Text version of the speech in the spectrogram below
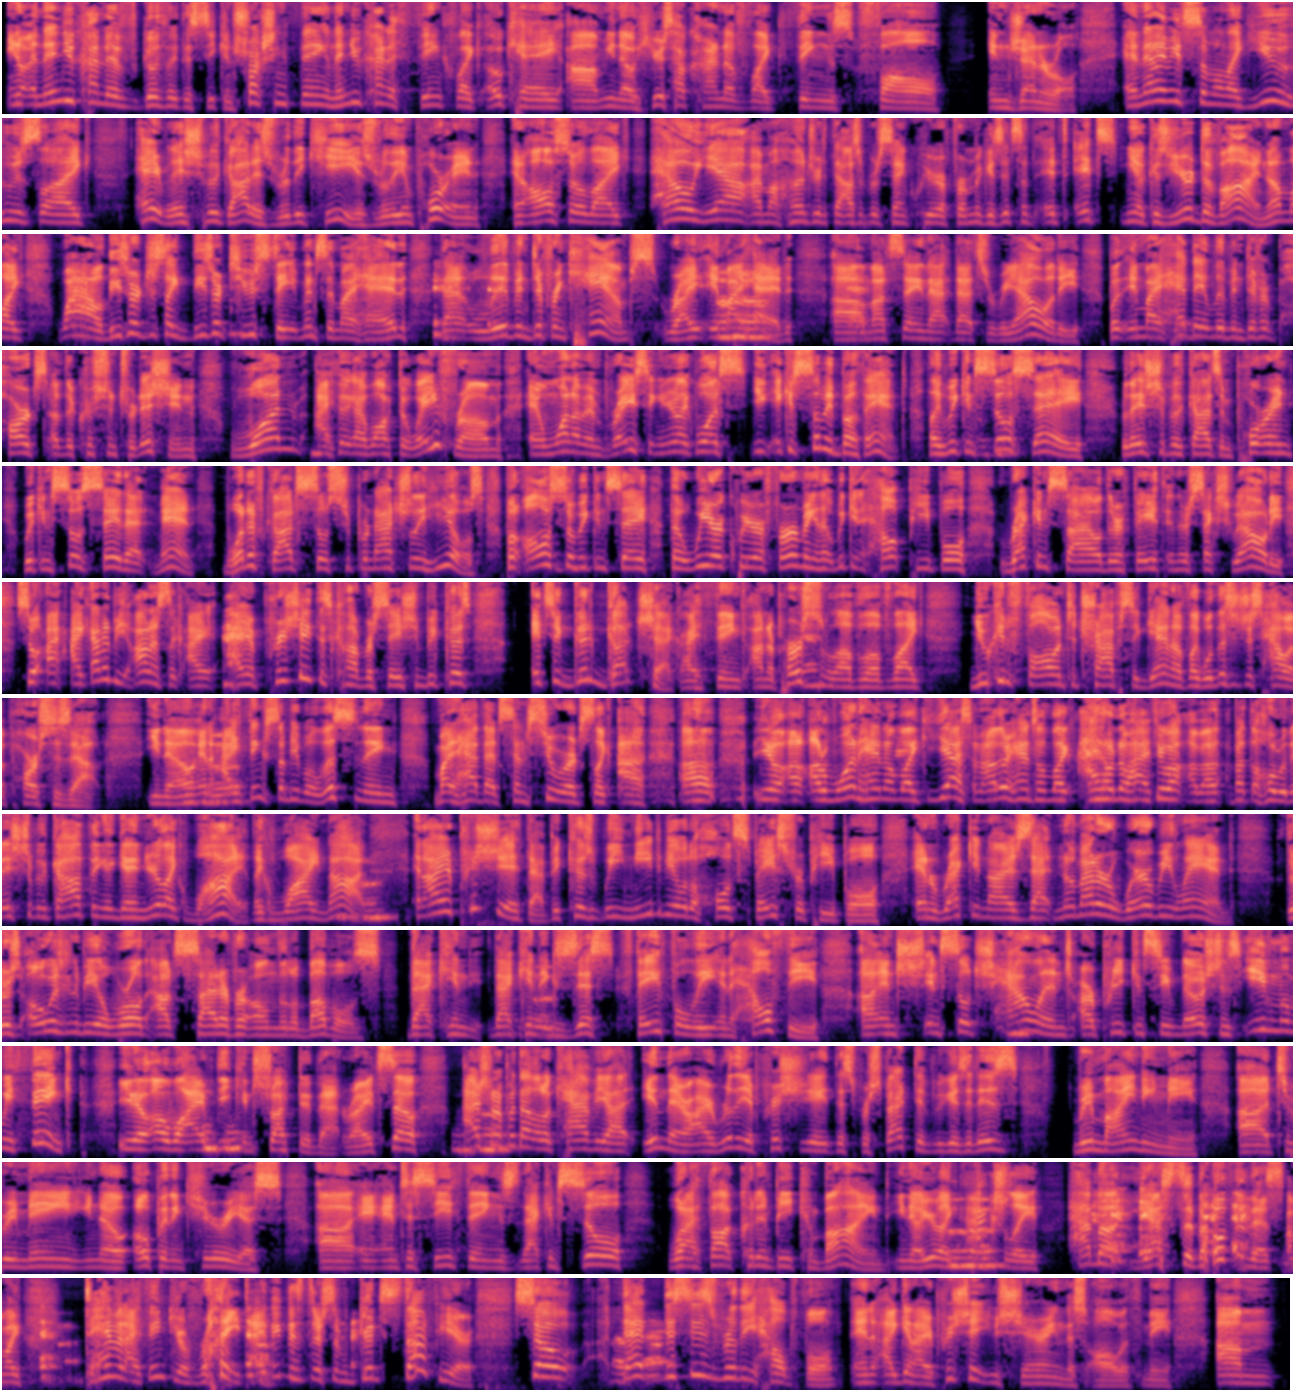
you know, and then you kind of go through like this deconstruction thing and then you kind of think like, okay, um, you know, here's how kind of like things fall in general. And then I meet someone like you who's like, hey, relationship with God is really key, is really important. And also like, hell yeah, I'm a hundred thousand percent queer affirming because it's, it's, it's, you know, cause you're divine. And I'm like, wow, these are just like, these are two statements in my head that live in different camps, right? In uh-huh. my head. Uh, I'm not saying that that's a reality, but in my head, they live in different parts of the Christian tradition. One, I feel like I walked away from and one I'm embracing. And you're like, well, it's, it can still be both and like we can still mm-hmm. say relationship with God's important. We can still say that, man, what if God still supernaturally heals? But also we can say that we are queer affirming and that we can help people reconcile their faith and their sexuality. So I, I gotta be honest, like I, I appreciate this conversation because it's a good gut check, I think, on a personal yeah. level of like, you can fall into traps again of like, well, this is just how it parses out, you know? Mm-hmm. And I think some people listening might have that sense too, where it's like, uh, uh, you know, on one hand, I'm like, yes. On the other hand, I'm like, I don't know how I feel about, about, about the whole relationship with God thing again. You're like, why? Like, why not? Mm-hmm. And I appreciate that because we need to be able to hold space for people and recognize that no matter where we land, there's always going to be a world outside of our own little bubbles that can that can mm-hmm. exist faithfully and healthy uh, and and still challenge our preconceived notions even when we think you know oh well I've mm-hmm. deconstructed that right so mm-hmm. I just want to put that little caveat in there I really appreciate this perspective because it is reminding me uh, to remain you know open and curious uh, and, and to see things that can still what I thought couldn't be combined. You know, you're like, mm-hmm. actually, how about yes to both of this? I'm like, damn it, I think you're right. I think this, there's some good stuff here. So that this is really helpful. And again, I appreciate you sharing this all with me. Um,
